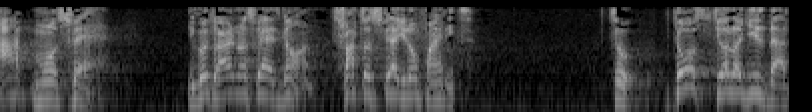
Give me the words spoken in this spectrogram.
Atmosphere. You go to ionosphere, it's gone. Stratosphere, you don't find it. So, those theologies that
